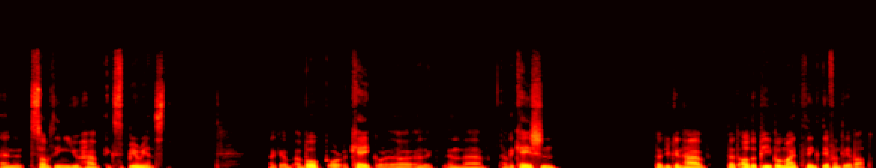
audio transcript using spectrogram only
and something you have experienced, like a, a book or a cake or a, uh, a vacation that you can have that other people might think differently about.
